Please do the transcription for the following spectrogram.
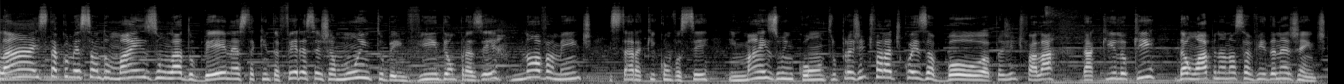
Olá, está começando mais um Lado B nesta quinta-feira. Seja muito bem-vindo. É um prazer novamente estar aqui com você em mais um encontro para a gente falar de coisa boa, para a gente falar daquilo que dá um up na nossa vida, né, gente?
